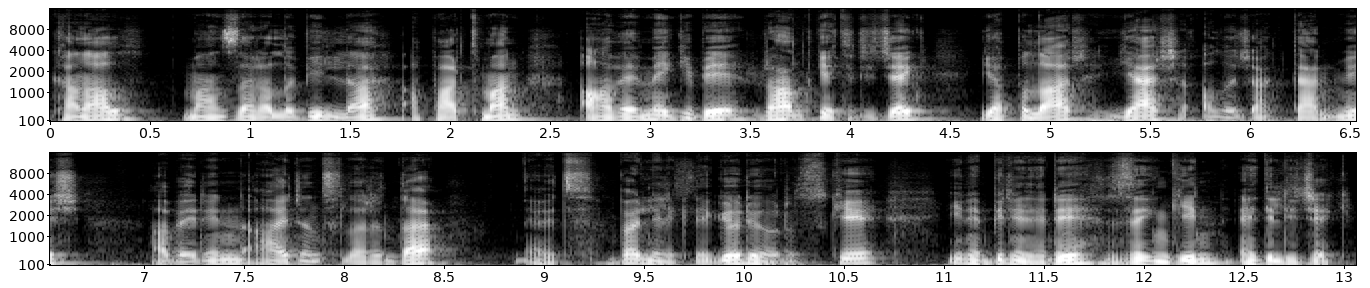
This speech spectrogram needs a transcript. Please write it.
kanal, manzaralı villa, apartman, AVM gibi rant getirecek yapılar yer alacak denmiş haberin ayrıntılarında. Evet böylelikle görüyoruz ki yine birileri zengin edilecek.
